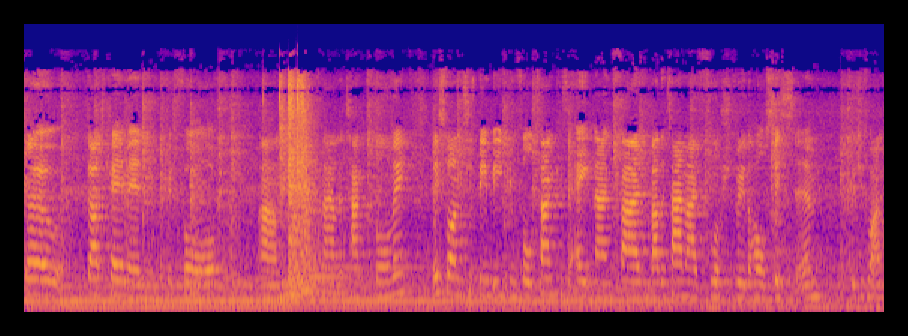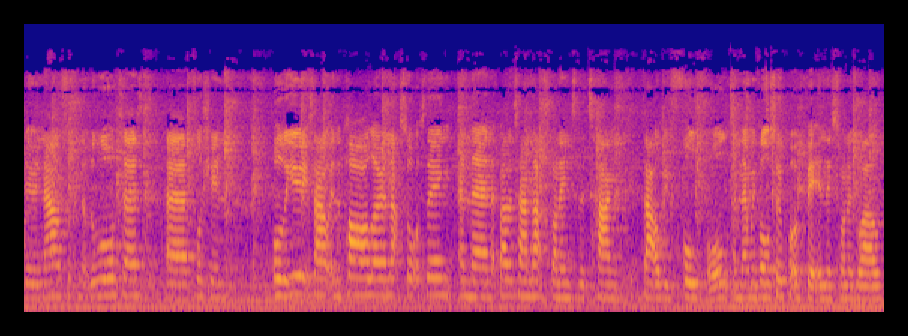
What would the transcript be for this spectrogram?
So Dad came in before um, and on the tank for me. This one's just been beeping full tank, it's at 895 and by the time I've flushed through the whole system, which is what I'm doing now, sucking up the water, uh, flushing all the units out in the parlour and that sort of thing and then by the time that's gone into the tank that'll be full full and then we've also put a bit in this one as well.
